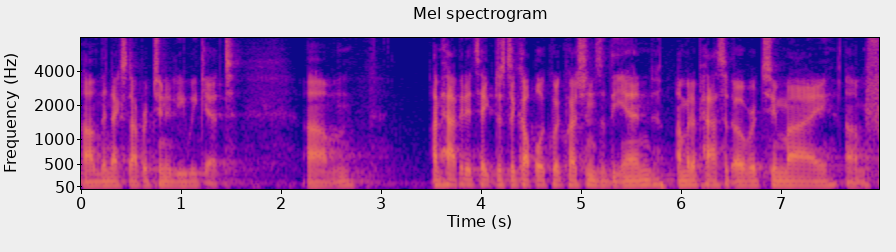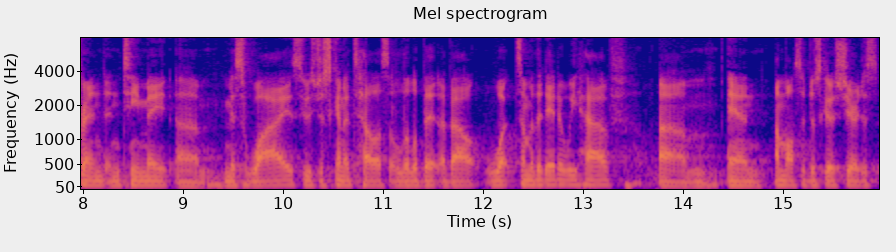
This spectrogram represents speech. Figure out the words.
um, the next opportunity we get. Um, I'm happy to take just a couple of quick questions at the end. I'm going to pass it over to my um, friend and teammate, um, Miss Wise, who's just going to tell us a little bit about what some of the data we have. Um, and I'm also just going to share just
